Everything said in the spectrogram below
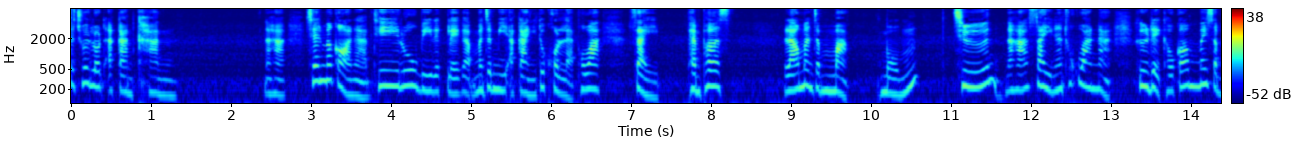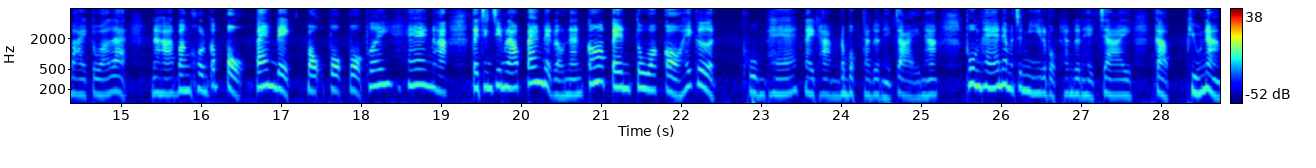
จะช่วยลดอาการคัน นะคะ เช่นเมื่อก่อนน่ะที่ลูกบีเล็กๆอะมันจะมีอาการอย่างนี้ทุกคนแหละ เพราะว่าใส่แพมเพิร์สแล้วมันจะหมักหมมชื้นนะคะ ใส่อย่างนั้นทุกวันน่ะ คือเด็กเขาก็ไม่สบายตัวแหละนะคะ บางคนก็โปะแป้งเด็กโปะโปะโปะเพื่อให้แห้งนะคะ แต่จริง ๆ แล้วแป้งเด็กเหล่านั้นก็เป็นตัวก่อให้เกิดภูมิแพ้ในทางระบบทางเดินหายใจนะ ภูมิแพ้เนี่ยมันจะมีระบบทางเดินหายใจกับผิวหนัง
